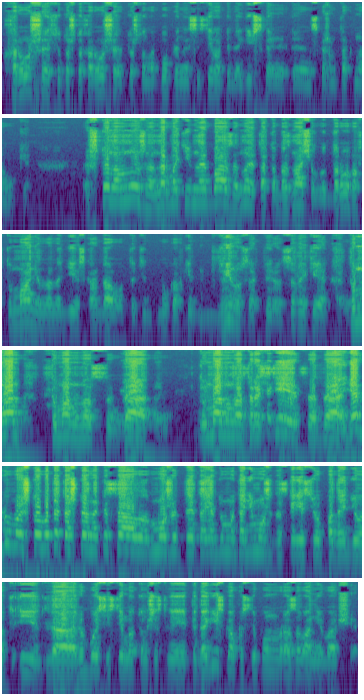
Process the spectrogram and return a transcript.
хорошее, все то, что хорошее, то, что накопленная система педагогической, э, скажем так, науки. Что нам нужно? Нормативная база, ну я так обозначил, вот дорога в тумане, но надеюсь, когда вот эти буковки двинутся вперед, все-таки туман, туман у нас, да, Туман у нас рассеется, да. Я думаю, что вот это, что я написал, может, это, я думаю, да не может, а скорее всего подойдет и для любой системы, в том числе и педагогического послеполного образования вообще.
